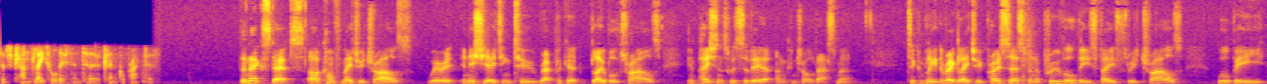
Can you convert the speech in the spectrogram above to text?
sort of translate all this into clinical practice? The next steps are confirmatory trials. We're initiating two replicate global trials in patients with severe uncontrolled asthma. To complete the regulatory process for an approval, these phase 3 trials will be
